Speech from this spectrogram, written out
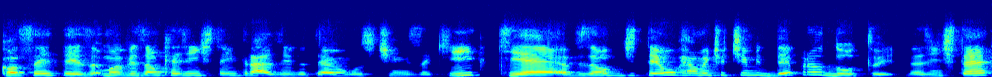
Com certeza. Uma visão que a gente tem trazido até alguns times aqui, que é a visão de ter realmente o time de produto. A gente até,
